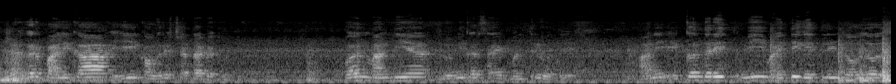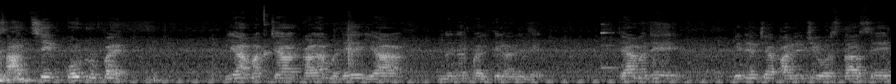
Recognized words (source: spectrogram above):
नगरपालिका ही काँग्रेसच्या ताब्यात होती. पण माननीय लोणीकर साहेब मंत्री होते. आणि एकंदरीत मी माहिती घेतली जवळजवळ सातशे कोटी रुपये या मागच्या काळामध्ये या नगरपालिकेला आलेले आहेत. त्यामध्ये पिण्याच्या पाण्याची व्यवस्था असेल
